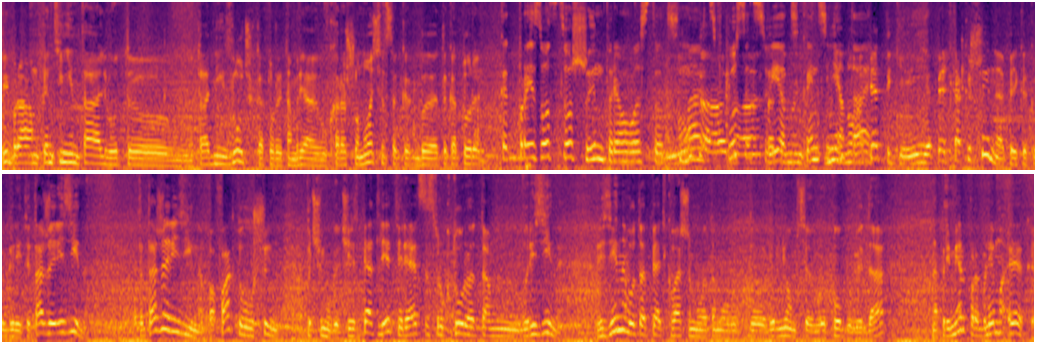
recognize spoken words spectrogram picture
Вибрам, Континенталь, вот это одни из лучших, которые там реально хорошо носятся, как бы это которые... Как производство шин прям у вас тут, ну, да, вкус да, и цвет, это, Континенталь. Не, ну опять-таки, и опять как и шины, опять как вы говорите, та же резина. Это та же резина. По факту у шин, почему? Говорит, через 5 лет теряется структура там резины. Резина, вот опять к вашему этому вот э, вернемся к обуви, да, Например, проблема эко.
